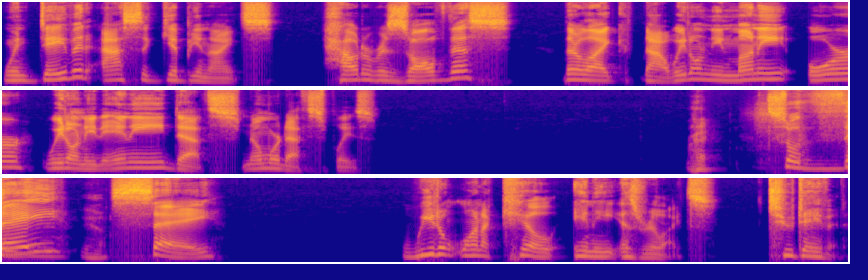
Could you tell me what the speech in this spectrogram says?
When David asked the Gibeonites how to resolve this, they're like, nah, we don't need money or we don't need any deaths. No more deaths, please. Right. So they Yeah. say, we don't want to kill any Israelites to David.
